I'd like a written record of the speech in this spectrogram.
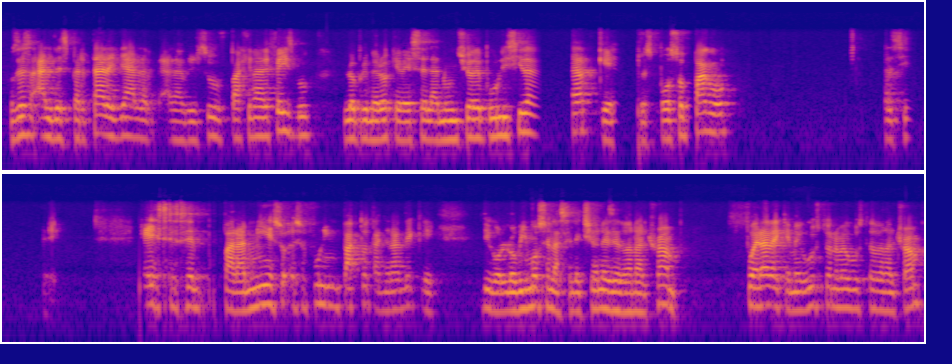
Entonces, al despertar ella, al, abrir su página de Facebook, lo primero que ve es el anuncio de publicidad que su esposo pagó. Ese es el, para mí eso, eso fue un impacto tan grande que, digo, lo vimos en las elecciones de Donald Trump. Fuera de que me guste o no me guste Donald Trump,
